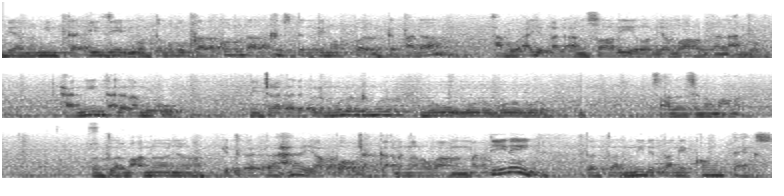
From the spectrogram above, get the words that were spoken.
dia meminta izin untuk membuka kota Konstantinopel kepada Abu Ayyub Al-Ansari radhiyallahu taala anhu. Hal ni tak ada dalam buku. Ni cerita daripada mulut ke mulut guru Salah Sayyidina Muhammad. Tuan-tuan maknanya kita kata hai apa bercakap dengan orang mati ni. Tuan-tuan ni dia panggil konteks.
